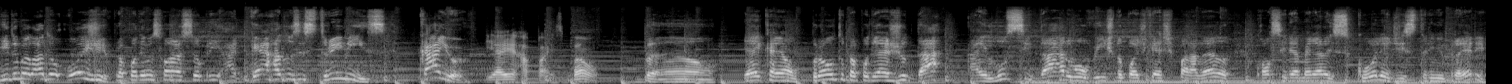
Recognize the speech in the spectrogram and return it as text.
E do meu lado hoje, para podermos falar sobre a guerra dos streamings, Caio. E aí, rapaz, bom? Bom. E aí, Caião, pronto para poder ajudar a elucidar o ouvinte do podcast paralelo qual seria a melhor escolha de streaming para ele?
